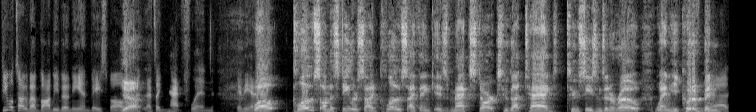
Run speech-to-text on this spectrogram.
people talk about Bobby Bonilla in baseball. Yeah. That- that's like Matt Flynn in the NFL. Well, close on the Steelers side, close I think is Max Starks, who got tagged two seasons in a row when he could have been Yes.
